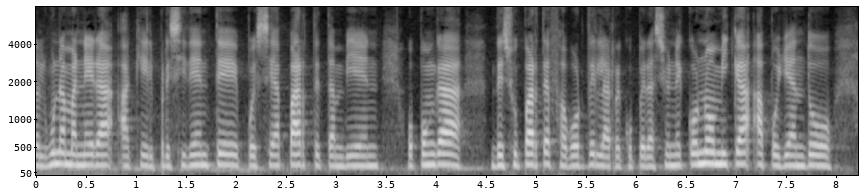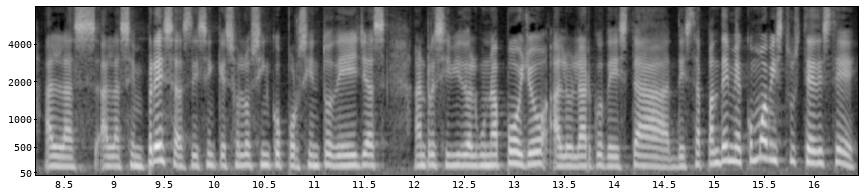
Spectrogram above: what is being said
alguna manera a que el presidente pues sea parte también o ponga de su parte a favor de la recuperación económica apoyando a las, a las empresas. Dicen que solo 5% de ellas han recibido algún apoyo a lo largo de esta, de esta pandemia. ¿Cómo ha visto usted este,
